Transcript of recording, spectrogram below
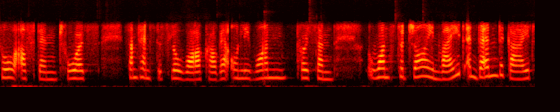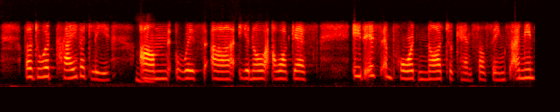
so often tours, sometimes the slow walker, where only one person wants to join, right? And then the guide will do it privately mm-hmm. um, with, uh, you know, our guests. It is important not to cancel things. I mean,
